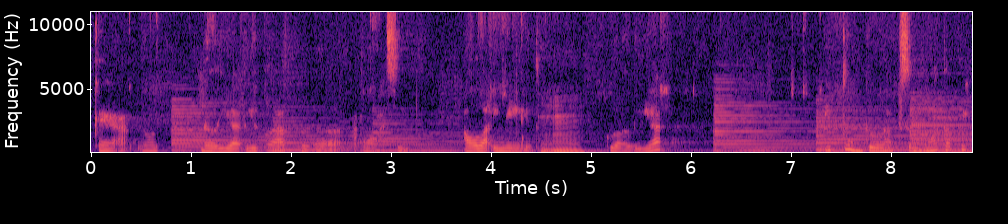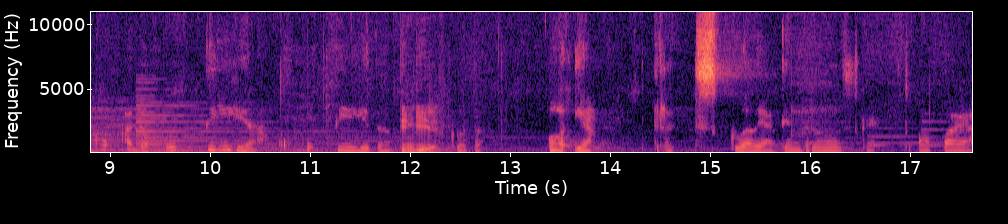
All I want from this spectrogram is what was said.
kayak ng- ngeliat gitu lah ke arah si aula ini gitu Hmm. gue lihat itu gelap semua tapi kok ada putih ya kok putih gitu Tinggi ya? gue oh iya terus gue liatin terus kayak itu apa ya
